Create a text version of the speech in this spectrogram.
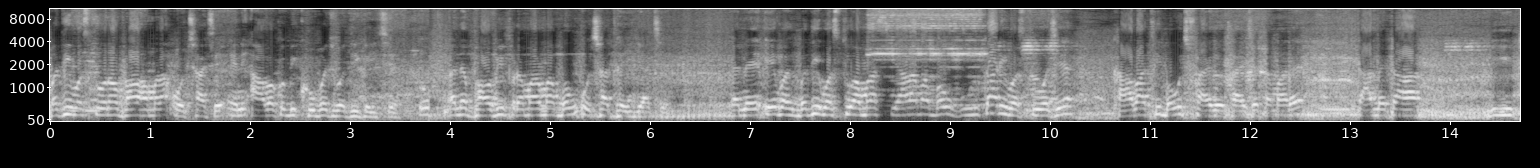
બધી વસ્તુઓનો ભાવ હમણાં ઓછા છે. એની આવકો બી ખૂબ જ વધી ગઈ છે. અને ભાવ બી પ્રમાણમાં બહુ ઓછા થઈ ગયા છે. અને એ બધી વસ્તુ હમણાં શિયાળામાં બહુ ગુણકારી વસ્તુઓ છે. ખાવાથી બહુ જ ફાયદો થાય છે તમારે. ટામેટા બીટ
